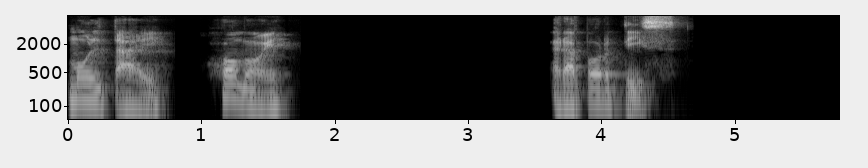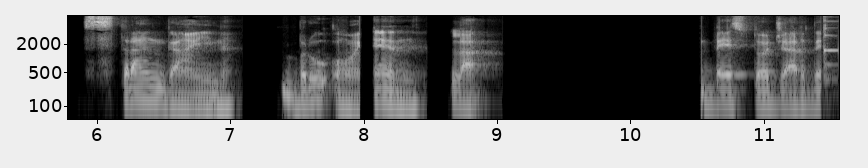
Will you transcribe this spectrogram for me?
multai homoi. Raportis. Strangain bruoen en la besto giarde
